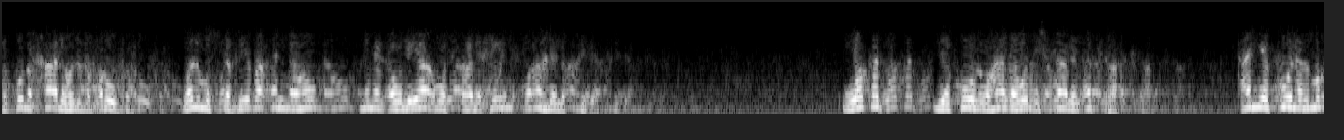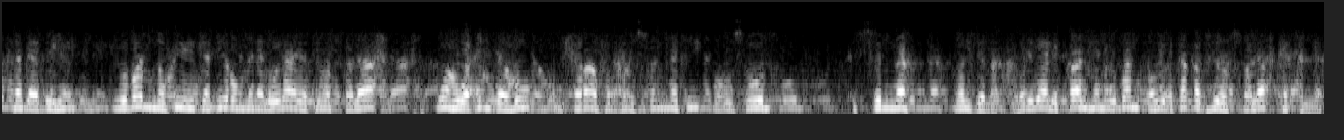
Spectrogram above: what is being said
تكون حاله المعروفة والمستفيضة أنه من الأولياء والصالحين وأهل الاقتداء. وقد يكون وهذا هو الإشكال الأكثر. أن يكون المقتدى به يظن فيه كثير من الولاية والصلاح وهو عنده انحراف عن السنة وأصول السنة والجماعة. ولذلك قال من يظن أو يعتقد فيه الصلاح كالحلاج.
